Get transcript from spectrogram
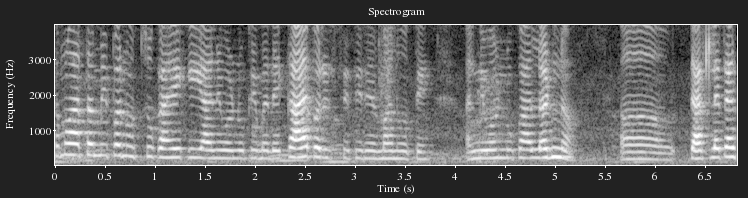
त्यामुळे आता मी पण उत्सुक आहे की या निवडणुकीमध्ये काय परिस्थिती निर्माण होते आणि निवडणुका लढणं त्यातल्या त्यात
